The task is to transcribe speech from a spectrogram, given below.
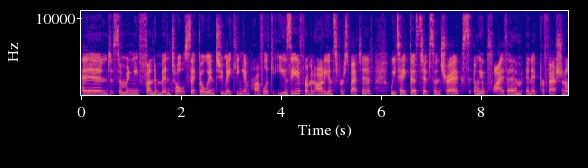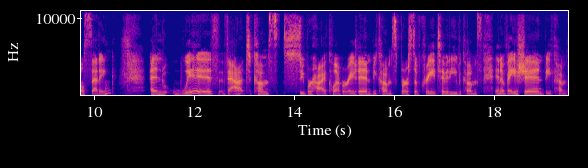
and so many fundamentals that go into making improv look easy from an audience perspective. We take those tips and tricks and we apply them in a professional setting. And with that comes super high collaboration, becomes bursts of creativity, becomes innovation, becomes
